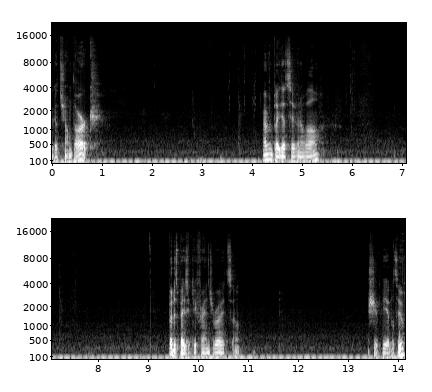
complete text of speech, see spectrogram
We got Jeanne d'Arc. I haven't played that Civ in a while. But it's basically French, right? So should be able to.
